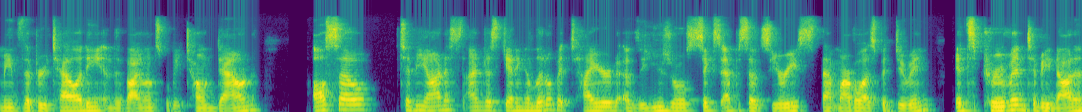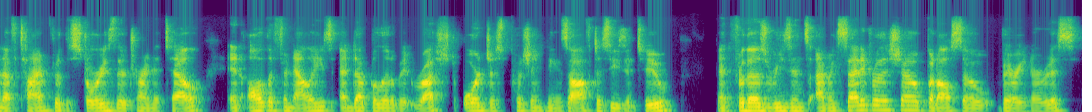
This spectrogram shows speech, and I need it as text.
means the brutality and the violence will be toned down. Also, to be honest, I'm just getting a little bit tired of the usual six episode series that Marvel has been doing. It's proven to be not enough time for the stories they're trying to tell, and all the finales end up a little bit rushed or just pushing things off to season two. And for those reasons, I'm excited for the show, but also very nervous.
